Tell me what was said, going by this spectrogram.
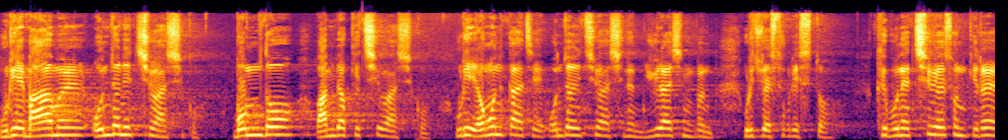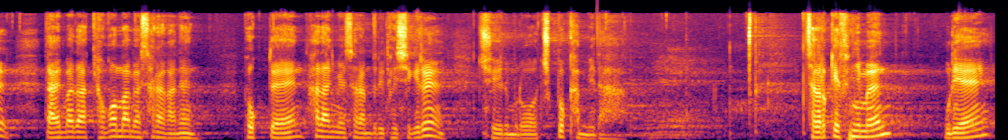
우리의 마음을 온전히 치유하시고 몸도 완벽히 치유하시고 우리의 영혼까지 온전히 치유하시는 유일하신 분 우리 주 예수 그리스도 그분의 치유의 손길을 날마다 경험하며 살아가는 복된 하나님의 사람들이 되시기를 주의 이름으로 축복합니다. 자 그렇게 예수님은 우리의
